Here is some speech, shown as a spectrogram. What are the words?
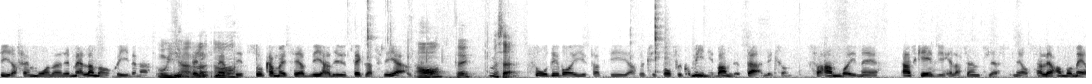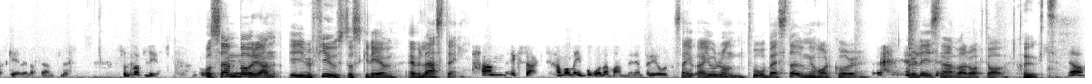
fyra, fem månader mellan de skivorna. Jävlar. Ja. Så kan man ju säga att vi hade utvecklats rejält. ja, det kan man säga. Så det var ju för att vi, alltså Kristoffer kom in i bandet där liksom. Så han var ju med, han skrev ju hela Senseless med oss. Eller han var med och skrev hela Senseless. Så det var ett lyft. Och sen eh, började han i Refused och skrev Everlasting. Han, exakt. Han var med i båda banden en period. Sen han gjorde de två bästa Umeå Hardcore-releaserna bara rakt av. Sjukt. Ja,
